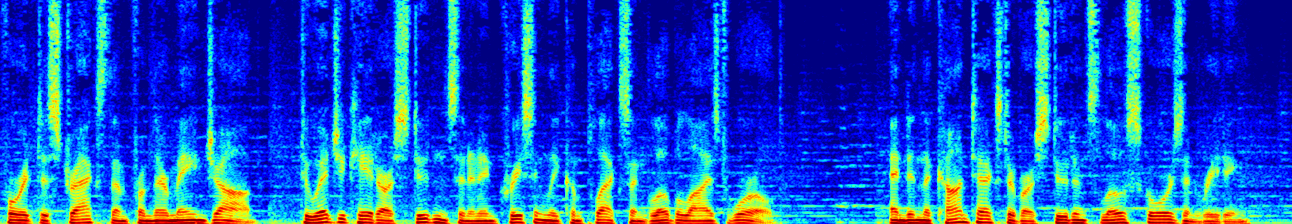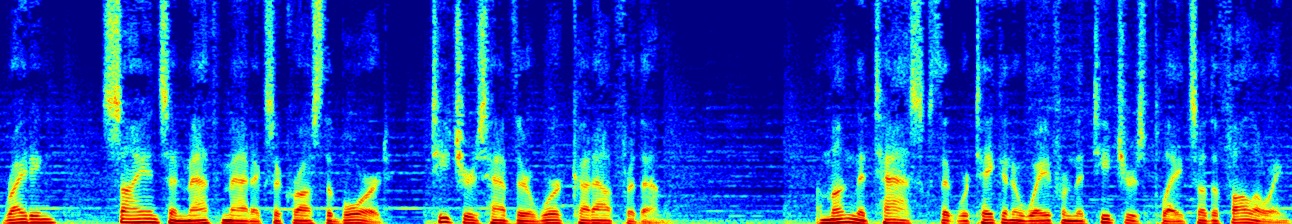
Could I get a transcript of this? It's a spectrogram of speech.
for it distracts them from their main job, to educate our students in an increasingly complex and globalized world. And in the context of our students' low scores in reading, writing, science and mathematics across the board, teachers have their work cut out for them. Among the tasks that were taken away from the teachers' plates are the following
